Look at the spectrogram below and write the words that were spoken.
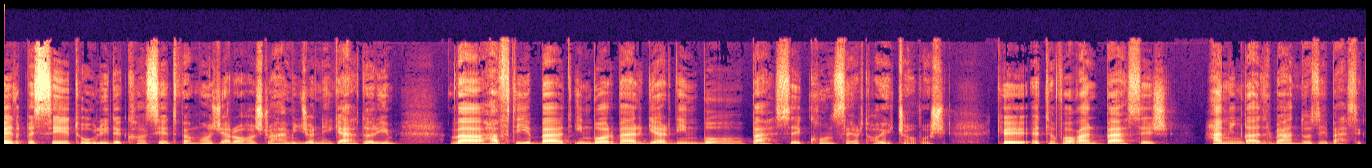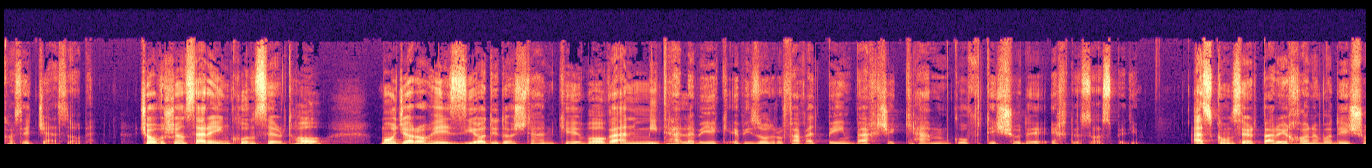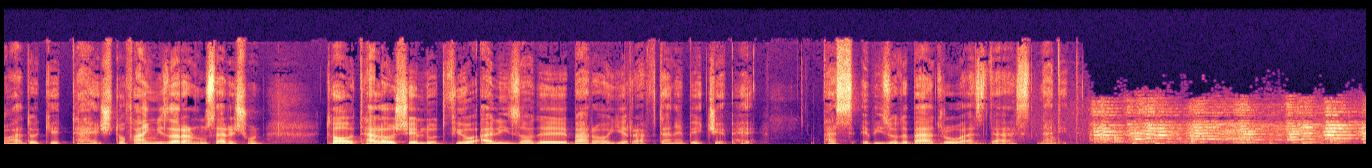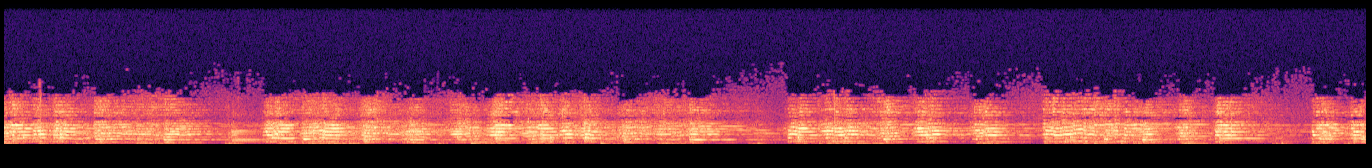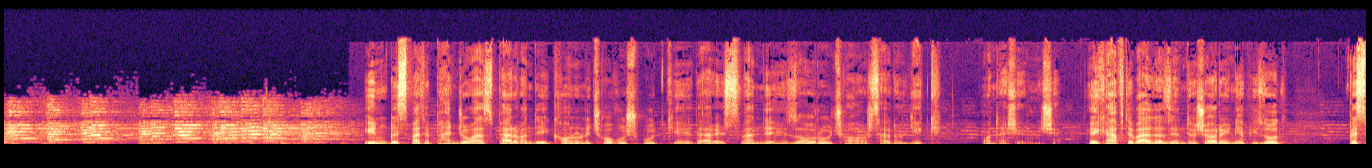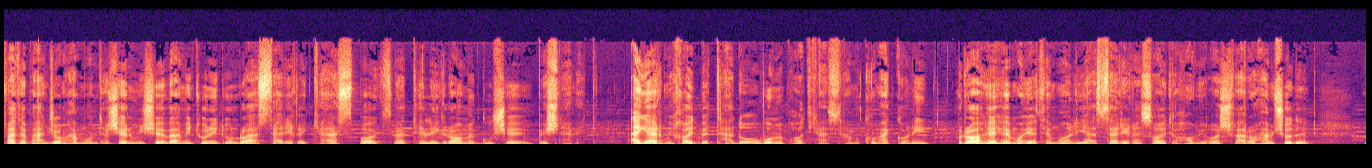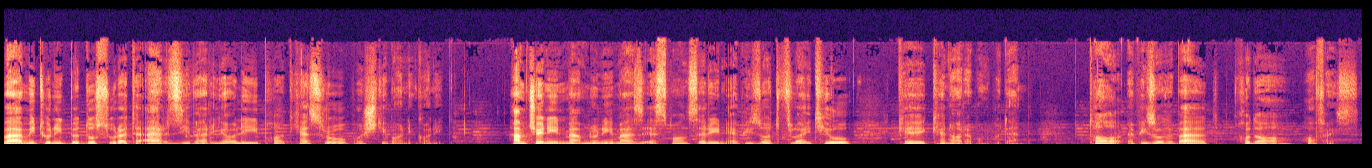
بیاید قصه تولید کاست و ماجراهاش رو همینجا نگه داریم و هفته بعد این بار برگردیم با بحث کنسرت های چاوش که اتفاقا بحثش همینقدر به اندازه بحث کاست جذابه. چاوشیان سر این کنسرت ها ماجراهای زیادی داشتن که واقعا میطلبه یک اپیزود رو فقط به این بخش کم گفته شده اختصاص بدیم. از کنسرت برای خانواده شهدا که تهش تفنگ می‌ذارن رو سرشون تا تلاش لطفی و علیزاده برای رفتن به جبهه. پس اپیزود بعد رو از دست ندید. این قسمت پنجم از پرونده کانون چاوش بود که در اسفند 1401 منتشر میشه. یک هفته بعد از انتشار این اپیزود قسمت پنجم هم منتشر میشه و می‌تونید اون رو از طریق Castbox و تلگرام گوشه بشنوید. اگر می‌خواید به تداوم پادکست هم کمک کنید راه حمایت مالی از طریق سایت حامی باش فراهم شده و می‌تونید به دو صورت ارزی و ریالی پادکست رو پشتیبانی کنید. همچنین ممنونیم از اسپانسر این اپیزود فلایتیو که کنارمون بودن تا اپیزود بعد خدا حافظ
